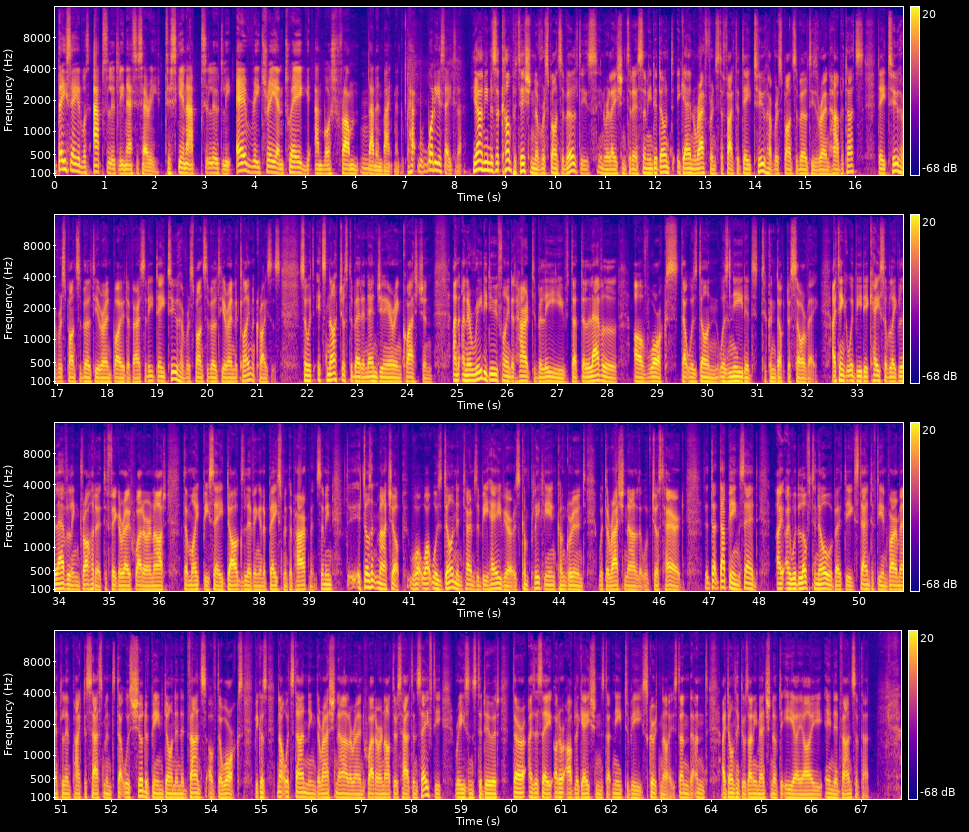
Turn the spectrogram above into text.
they say it was absolutely necessary to skin absolutely every tree and twig and bush from mm. that embankment. What do you say to that? Yeah, I mean, there's a competition of responsibilities in relation to this. I mean, they don't, again, reference the fact that they too have responsibilities around habitats, they too have responsibility around biodiversity, they too have responsibility around the climate crisis. So it, it's not just about an engineering question. And, and I really do find it hard to believe that the level of works that was done was needed to conduct a survey. I think it would be the case of like levelling Drogheda to figure out whether or not there might be, say, dogs living in a basement apartments. I mean, it doesn't match up. What what was done in terms of behaviour is completely incongruent with the rationale that we've just heard. That that being said, I, I would love to know about the extent of the environmental impact assessment that was should have been done in advance of the works, because notwithstanding the rationale around whether or not there's health and safety reasons to do it, there are, as I say, other obligations that need to be scrutinised, and and I don't think there was any mention of the EIA in advance of that.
